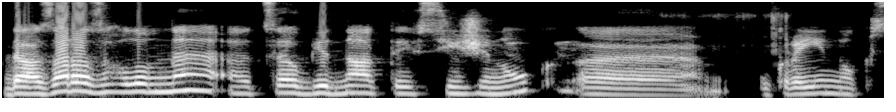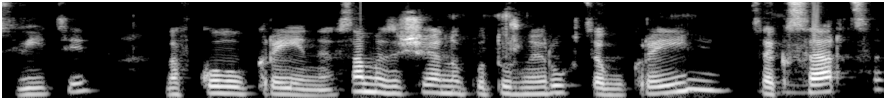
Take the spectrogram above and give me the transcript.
Да, зараз головне це об'єднати всіх жінок, е, українок в світі навколо України. Саме звичайно потужний рух це в Україні, це як серце.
